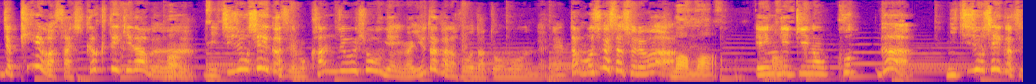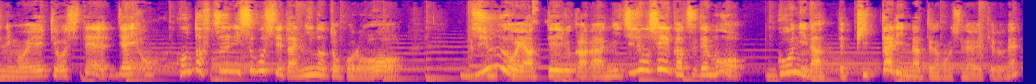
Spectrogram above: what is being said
じゃあピエはさ、比較的多分、は日常生活でも感情表現が豊かな方だと思うんだよね。多分もしかしたらそれは、まあまあ。演劇の子が日常生活にも影響して、じゃあ、本当は普通に過ごしてた2のところを、10をやっているから、日常生活でも5になってぴったりになってるのかもしれないけどね。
